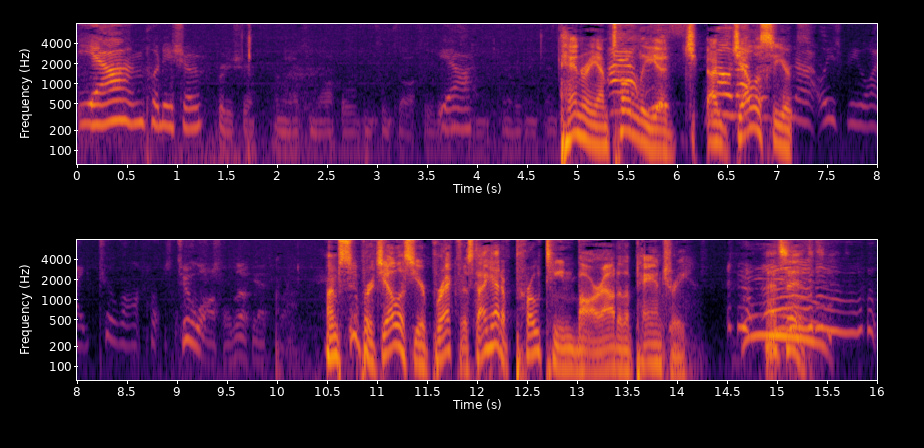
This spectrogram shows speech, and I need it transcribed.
Yeah, I'm pretty sure. Pretty sure I'm gonna have some waffles and some sausage. Yeah. Henry, I'm totally uh, je- I'm that jealous of was your. gonna at least be like two waffles. Two waffles. Okay. I'm super jealous of your breakfast. I had a protein bar out of the pantry. That's it.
